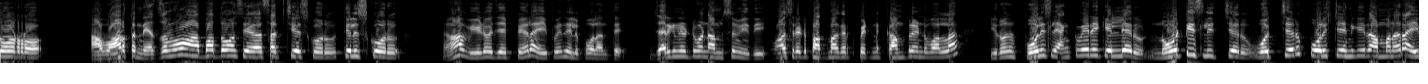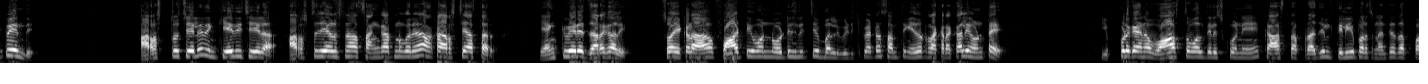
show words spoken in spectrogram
చూడరు. ఆ వార్త నిజమో అబద్ధమో సెర్చ్ చేసుకోరు తెలుసుకోరు. వీడియో చెప్పేలా అయిపోయింది వెళ్ళిపోవాలి అంతే. జరిగినటువంటి అంశం ఇది. వాసిరెడ్డి పద్మాగర్కి పెట్టిన కంప్లైంట్ వల్ల ఈరోజు పోలీసులు ఎంక్వైరీకి వెళ్ళారు. నోటీసులు ఇచ్చారు. వచ్చారు పోలీస్ స్టేషన్కి రమ్మన్నారు అయిపోయింది. అరెస్ట్ చేయలేదు ఇంకేది చేయలే. అరెస్ట్ చేయాల్సిన సంఘటన కూడా అక్కడ అరెస్ట్ చేస్తారు. ఎంక్వైరీ జరగాలి. సో ఇక్కడ ఫార్టీ వన్ నోటీసులు ఇచ్చి మళ్ళీ విడిచిపెట్టడం సంథింగ్ ఏదో రకరకాలు ఉంటాయి. ఇప్పటికైనా వాస్తవాలు తెలుసుకొని కాస్త ప్రజలు తెలియపరచను అంతే తప్ప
